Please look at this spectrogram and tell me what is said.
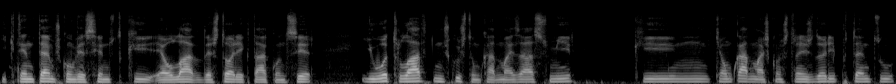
e que tentamos convencer-nos de que é o lado da história que está a acontecer, e o outro lado que nos custa um bocado mais a assumir, que, que é um bocado mais constrangedor e, portanto,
